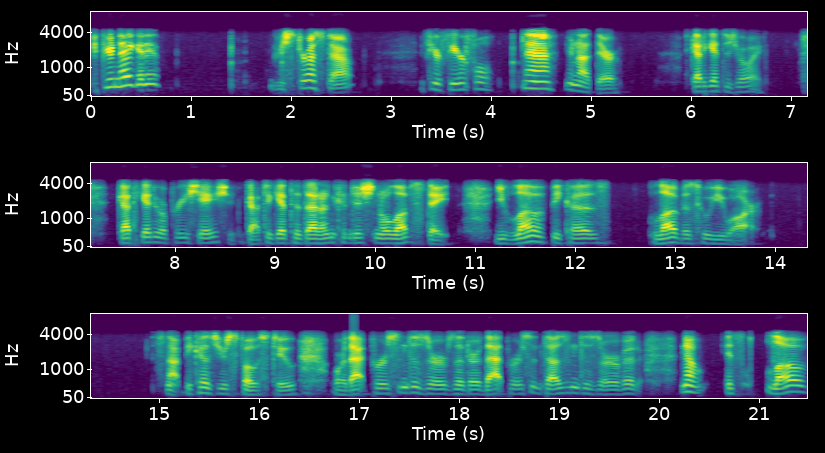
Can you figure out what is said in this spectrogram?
If you're negative, if you're stressed out, if you're fearful, nah, you're not there. Got to get to joy. Got to get to appreciation. Got to get to that unconditional love state. You love because love is who you are. It's not because you're supposed to, or that person deserves it, or that person doesn't deserve it. No, it's love.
